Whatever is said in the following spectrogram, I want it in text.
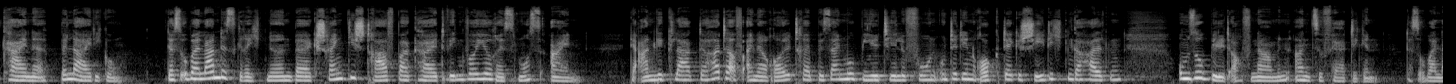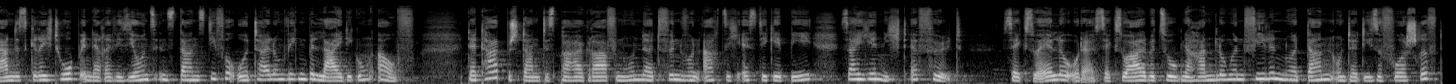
keine Beleidigung. Das Oberlandesgericht Nürnberg schränkt die Strafbarkeit wegen Voyeurismus ein. Der Angeklagte hatte auf einer Rolltreppe sein Mobiltelefon unter den Rock der Geschädigten gehalten, um so Bildaufnahmen anzufertigen. Das Oberlandesgericht hob in der Revisionsinstanz die Verurteilung wegen Beleidigung auf. Der Tatbestand des Paragraphen 185 StGB sei hier nicht erfüllt. Sexuelle oder sexualbezogene Handlungen fielen nur dann unter diese Vorschrift,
